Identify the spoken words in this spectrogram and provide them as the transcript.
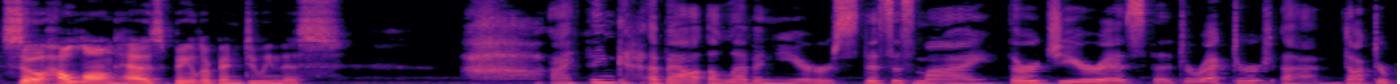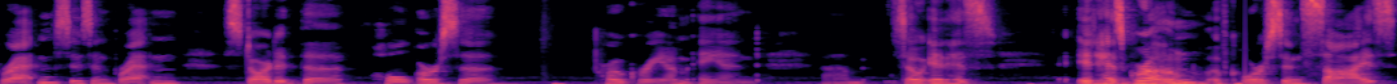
So, how long has Baylor been doing this? I think about 11 years. This is my third year as the director. Um, Dr. Bratton, Susan Bratton, started the whole URSA program, and um, so it has it has grown, of course, in size,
